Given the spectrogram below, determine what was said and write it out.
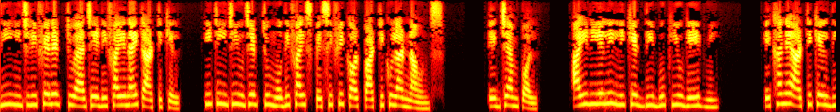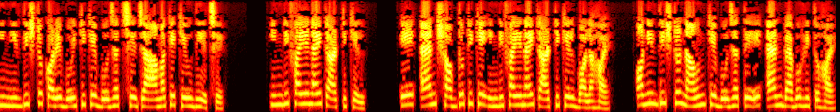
The is referred to as a definite article. It is used to modify specific or particular nouns. Example. I really liked the book you gave me. এখানে আর্টিকেল দি নির্দিষ্ট করে বইটিকে বোঝাচ্ছে যা আমাকে কেউ দিয়েছে ইনডিফাইনাইট আর্টিকেল এ অ্যান্ড শব্দটিকে ইনডিফাইনাইট আর্টিকেল বলা হয় অনির্দিষ্ট নাউনকে বোঝাতে এ অ্যান্ড ব্যবহৃত হয়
